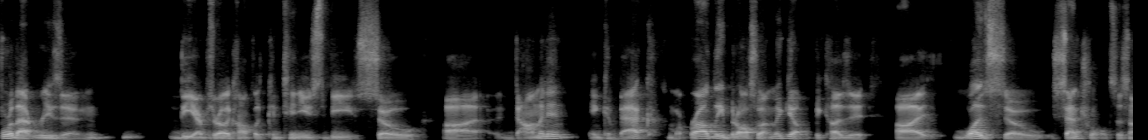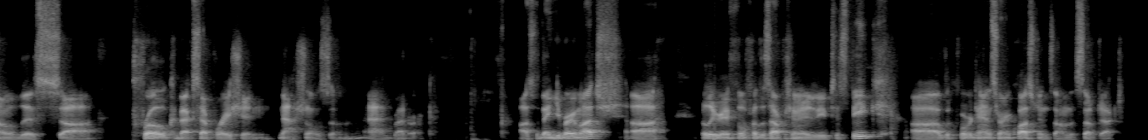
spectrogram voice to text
for that reason, the Arab-Israeli conflict continues to be so uh, dominant in Quebec more broadly, but also at McGill because it uh, was so central to some of this uh, pro Quebec separation nationalism and rhetoric. Uh, so thank you very much. Really grateful for this opportunity to speak. Uh, look forward to answering questions on the subject.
